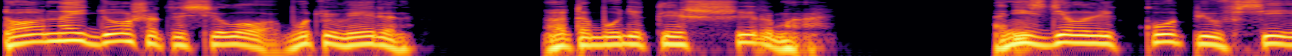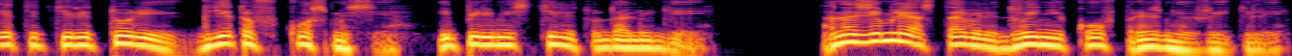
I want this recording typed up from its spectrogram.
то найдешь это село, будь уверен. Но это будет лишь ширма. Они сделали копию всей этой территории где-то в космосе и переместили туда людей. А на Земле оставили двойников прежних жителей.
